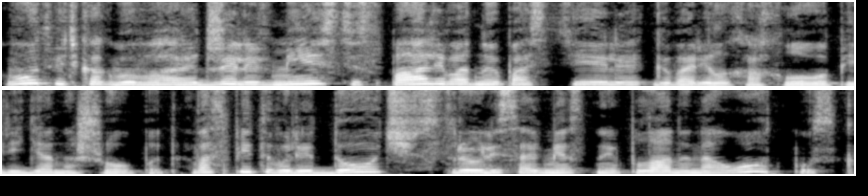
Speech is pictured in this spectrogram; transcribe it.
Вот ведь как бывает, жили вместе, спали в одной постели, говорила Хохлова, перейдя на шепот. Воспитывали дочь, строили совместные планы на отпуск.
